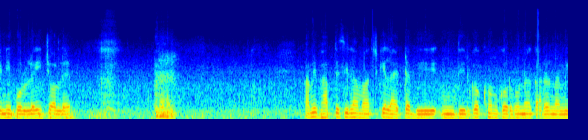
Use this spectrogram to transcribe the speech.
ঋণী বললেই চলে। আমি ভাবতেছিলাম আজকে লাইভটা দীর্ঘক্ষণ করব না, কারণ আমি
